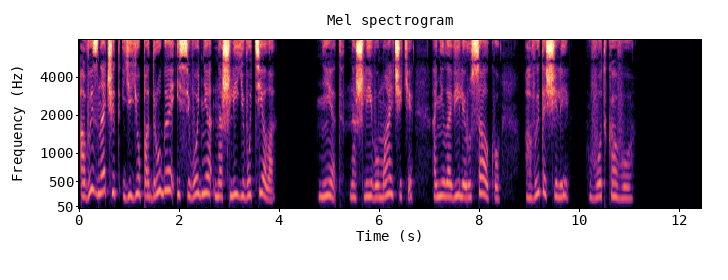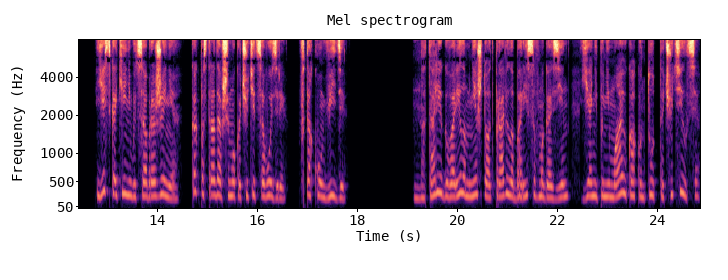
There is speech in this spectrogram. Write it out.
«А вы, значит, ее подруга и сегодня нашли его тело?» «Нет, нашли его мальчики, они ловили русалку, а вытащили вот кого». «Есть какие-нибудь соображения, как пострадавший мог очутиться в озере в таком виде?» Наталья говорила мне, что отправила Бориса в магазин. Я не понимаю, как он тут очутился.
